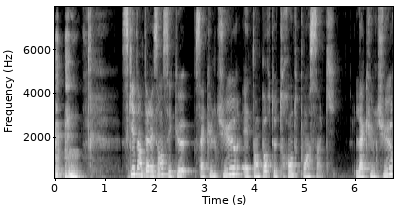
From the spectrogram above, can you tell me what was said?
ce qui est intéressant, c'est que sa culture est en porte 30.5. La culture,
